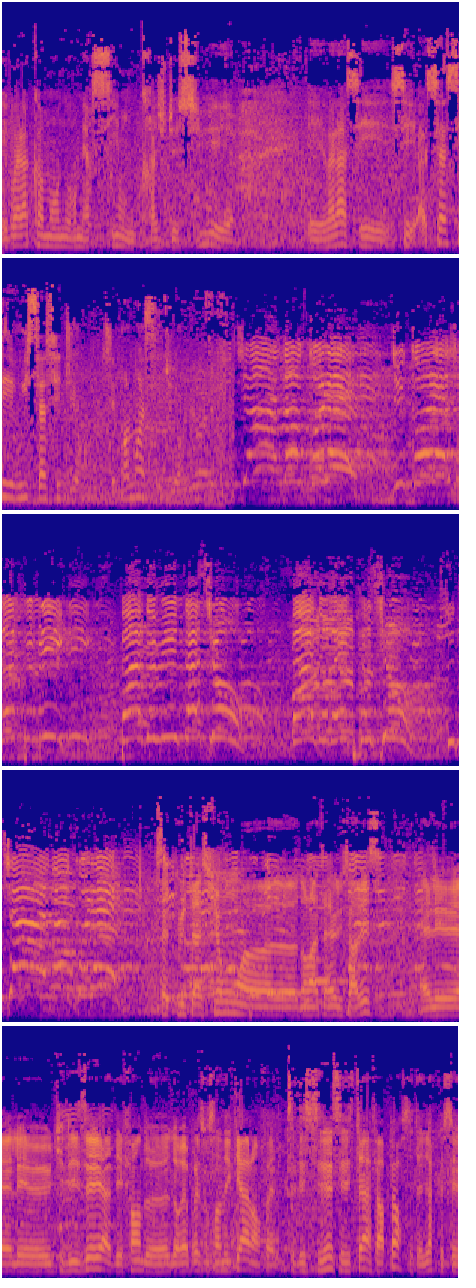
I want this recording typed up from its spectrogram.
et voilà comment on nous remercie, on nous crache dessus. Et, et voilà, c'est assez, oui, c'est assez dur. C'est vraiment assez dur. Soutien à nos collègues du Collège République. Pas de mutation, pas de répression. Soutien à nos collègues. Cette mutation euh, dans l'intérêt du service, elle est, utilisée à des fins de, répression syndicale en fait. C'est destiné, c'est destiné à faire peur, c'est-à-dire que c'est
